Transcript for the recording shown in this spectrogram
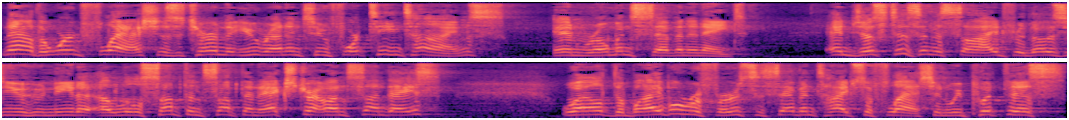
Now, the word flesh is a term that you run into 14 times in Romans 7 and 8. And just as an aside, for those of you who need a, a little something, something extra on Sundays, well, the Bible refers to seven types of flesh, and we put this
